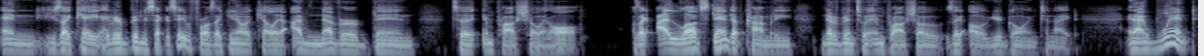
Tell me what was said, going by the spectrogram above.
and he's like, "Hey, have you ever been to Second City before?" I was like, "You know what, Kelly? I've never been to an improv show at all." I was like, "I love stand up comedy, never been to an improv show." He's like, "Oh, you're going tonight," and I went.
